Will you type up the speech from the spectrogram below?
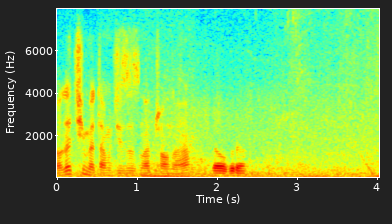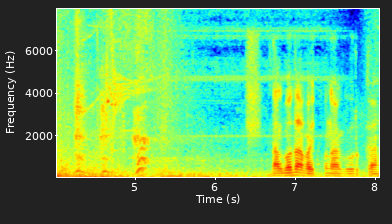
No lecimy tam, gdzie zaznaczone. Dobra. Albo dawaj tu na górkę.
